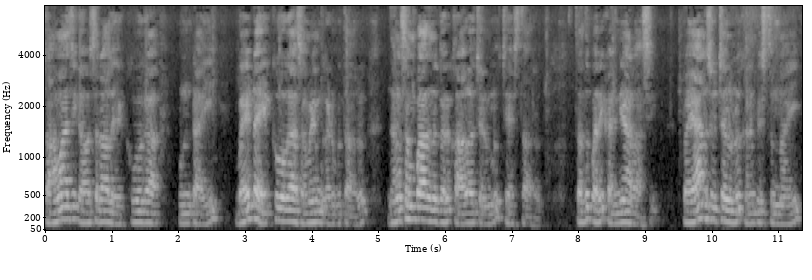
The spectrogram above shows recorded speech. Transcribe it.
సామాజిక అవసరాలు ఎక్కువగా ఉంటాయి. బయట ఎక్కువగా సమయం గడుపుతారు. ధన సంపాదన కొరకు ఆలోచనలు చేస్తారు. తదుపరి కన్యా రాశి ప్రయాణ సూచనలు కనిపిస్తున్నాయి.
